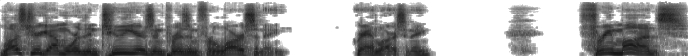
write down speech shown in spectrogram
Luster got more than two years in prison for larceny, grand larceny, three months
